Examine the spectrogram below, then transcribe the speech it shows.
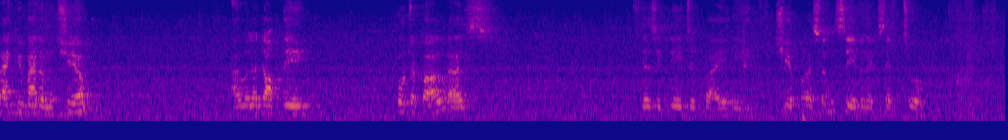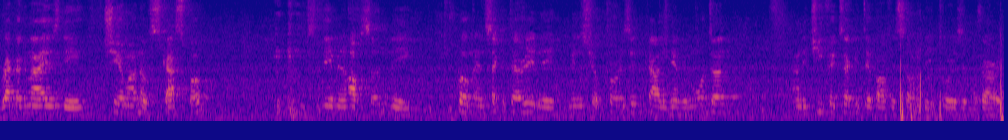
Thank you, Madam Chair. I will adopt the protocol as designated by the chairperson, save and except to recognize the chairman of SCASPA, Mr. Damien Hobson, the permanent secretary in the Ministry of Tourism, Carly Henry Morton, and the chief executive officer of the Tourism Authority,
